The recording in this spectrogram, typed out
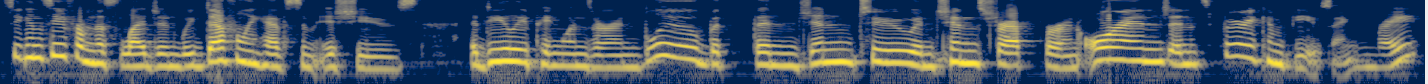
So you can see from this legend, we definitely have some issues Adelie penguins are in blue, but then Gentoo and Chinstrap are in orange, and it's very confusing, right?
